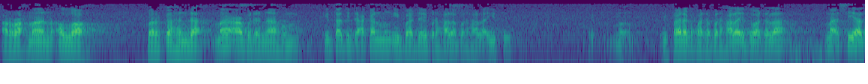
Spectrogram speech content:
Ar-Rahman Allah berkehendak ma abdanahum kita tidak akan mengibadai berhala-berhala itu. Ibadah kepada berhala itu adalah maksiat.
